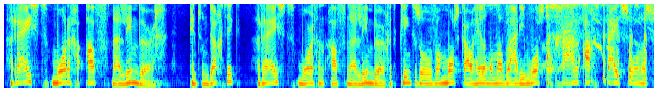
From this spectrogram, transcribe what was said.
reist morgen af naar Limburg. En toen dacht ik, reist morgen af naar Limburg. Het klinkt alsof we van Moskou helemaal naar Vladivostok gaan. Acht tijdzones.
